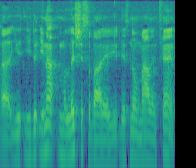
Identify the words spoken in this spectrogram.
uh, you you you're not malicious about it. You, there's no malintent.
